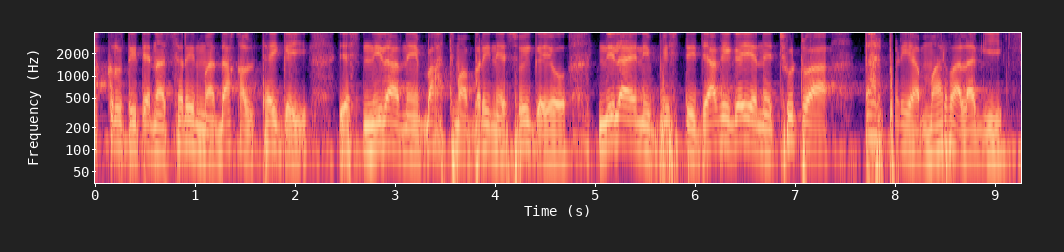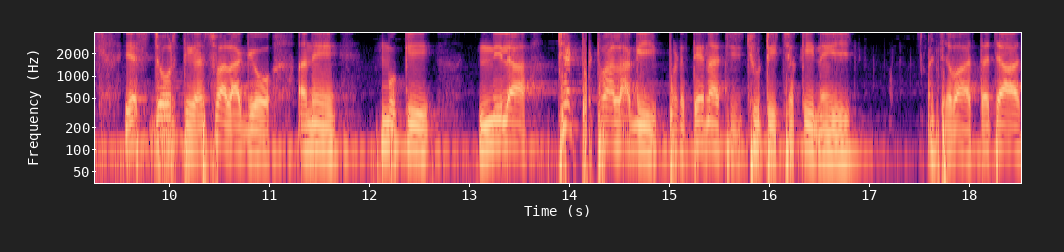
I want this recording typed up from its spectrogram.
આકૃતિ તેના શરીરમાં દાખલ થઈ ગઈ. યશ નીલાને બાથમાં ભરીને સૂઈ ગયો. નીલા એની ભીસથી જાગી ગઈ અને છૂટવા તારપડિયા મારવા લાગી. યશ જોરથી હસવા લાગ્યો અને મૂકી નીલા છટપટવા લાગી, પણ તેનાથી છૂટી શકી નહીં. જવા તચા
